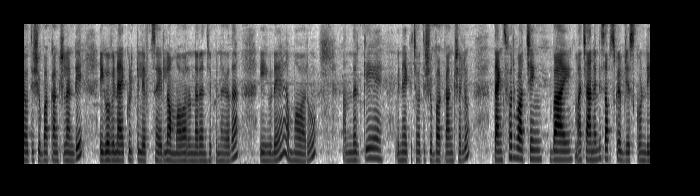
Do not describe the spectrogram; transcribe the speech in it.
చవితి శుభాకాంక్షలు అండి ఇగో వినాయకుడికి లెఫ్ట్ సైడ్లో అమ్మవారు ఉన్నారని చెప్పిన కదా ఈవిడే అమ్మవారు. అందరికీ వినాయక చవితి శుభాకాంక్షలు. Thanks for watching. బాయ్. మా ఛానల్ని సబ్స్క్రైబ్ చేసుకోండి.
